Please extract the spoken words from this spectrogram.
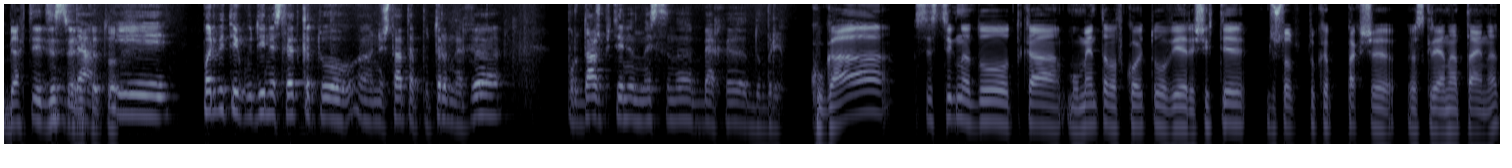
Бяхте единствени да, като... И първите години след като нещата потръгнаха, продажбите ни наистина бяха добри. Кога се стигна до така момента, в който вие решихте, защото тук пак ще разкрия една тайна.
